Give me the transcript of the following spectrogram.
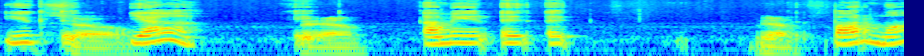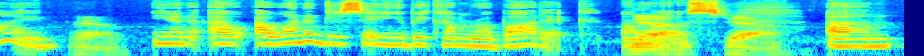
you. So- yeah, It- yeah, I mean, it, it, yeah, bottom line, yeah, you know, I, I wanted to say you become robotic almost. yeah. Um,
